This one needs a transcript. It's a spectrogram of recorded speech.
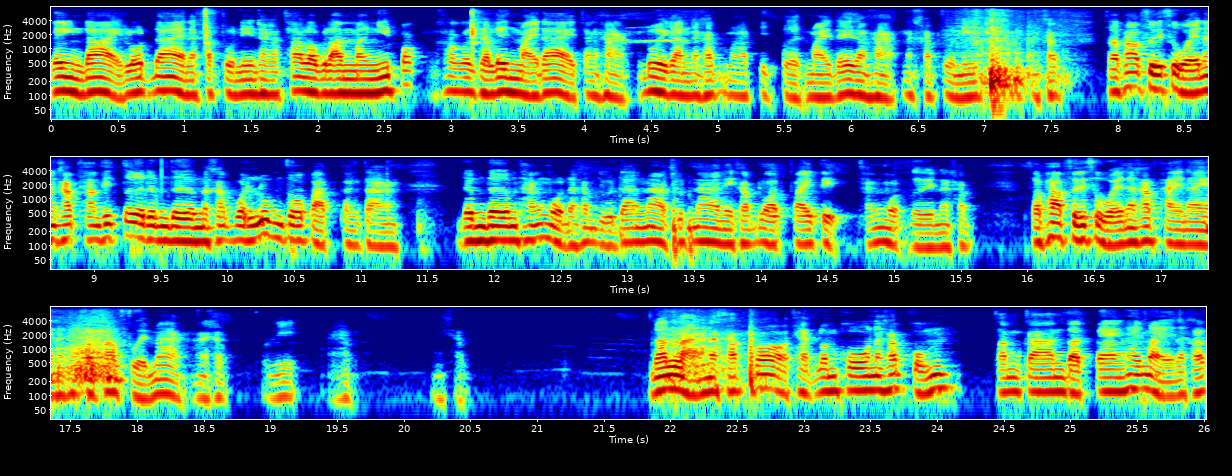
เร่งได้ลดได้นะครับ ตัวนี้นะครับ ถ้าเราดันมางี้ป๊อกเขาก็จะเล่นไม้ได้ต่างหากด้วยกันนะครับ มาปิดเปิดไม้ได้ต่างหากนะครับ ตัวนี้นะครับ สภาพสวยๆนะครับทรานซิเตอร์เดิมๆนะครับวอลลุ่มตัวปรับต่างๆ เดิมๆทั้งหมดนะครับ อยู่ด้านหน้าชุดหน้านี่ครับหลอดไฟติดทั้งหมดเลยนะครับ สภาพสวยๆนะครับ ภายในนะครับสภาพสวยมากนะครับ ตัวนี้นะครับนี่ครับ ด้านหลังนะครับ ก็แถบลำโพงนะครับ ผมทำการดัดแปลงให้ใหม่นะครับ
